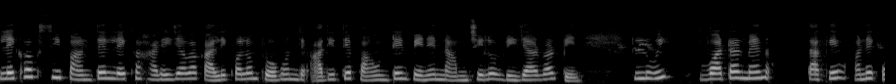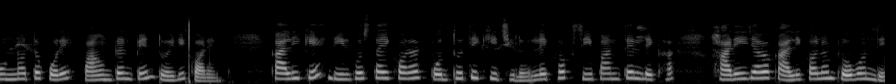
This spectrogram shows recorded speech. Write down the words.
লেখক সি পান্তের লেখা হারিয়ে যাওয়া কালিকলম প্রবন্ধে আদিতে ফাউন্টেন পেনের নাম ছিল রিজার্ভার পেন। লুই ওয়াটারম্যান তাকে অনেক উন্নত করে ফাউন্টেন পেন তৈরি করেন। কালিকে দীর্ঘস্থায়ী করার পদ্ধতি কী ছিল? লেখক শ্রীপান্তের লেখা, হারিয়ে যাওয়া কালি কলম প্রবন্ধে,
